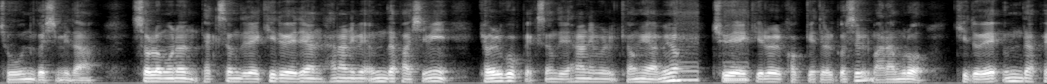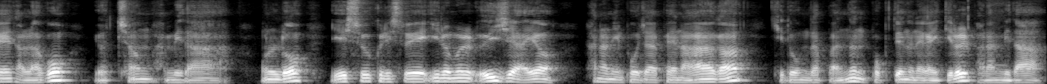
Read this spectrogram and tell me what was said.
좋은 것입니다. 솔로몬은 백성들의 기도에 대한 하나님의 응답하심이 결국 백성들이 하나님을 경외하며 주의 길을 걷게 될 것을 말하므로 기도에 응답해 달라고 요청합니다. 오늘도 예수 그리스도의 이름을 의지하여 하나님 보좌 앞에 나아가 기도 응답받는 복된 은혜가 있기를 바랍니다.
